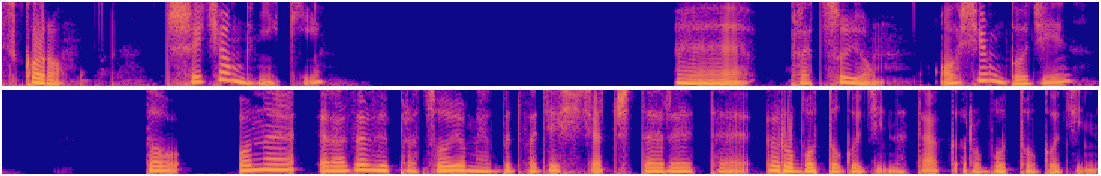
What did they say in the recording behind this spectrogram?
skoro trzy ciągniki pracują 8 godzin, to one razem wypracują jakby 24 te robotogodziny, tak? Robotogodziny.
